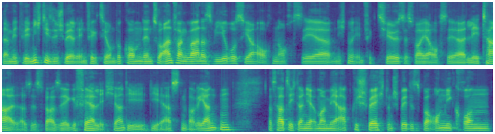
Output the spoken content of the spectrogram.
damit wir nicht diese schwere Infektion bekommen. Denn zu Anfang war das Virus ja auch noch sehr, nicht nur infektiös, es war ja auch sehr letal, also es war sehr gefährlich, ja, die, die ersten Varianten. Das hat sich dann ja immer mehr abgeschwächt und spätestens bei Omikron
